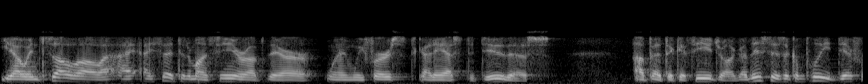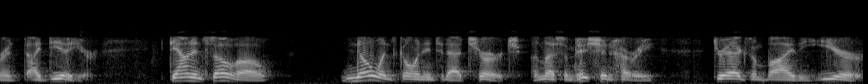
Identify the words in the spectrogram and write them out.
you know, in Soho, I, I said to the Monsignor up there when we first got asked to do this up at the cathedral, I go, this is a completely different idea here. Down in Soho, no one's going into that church unless a missionary drags them by the ear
